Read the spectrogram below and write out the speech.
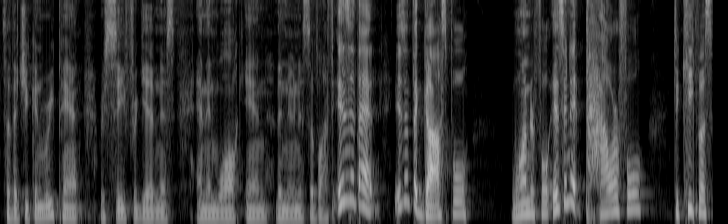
so that you can repent, receive forgiveness, and then walk in the newness of life. Isn't that, isn't the gospel wonderful? Isn't it powerful to keep us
